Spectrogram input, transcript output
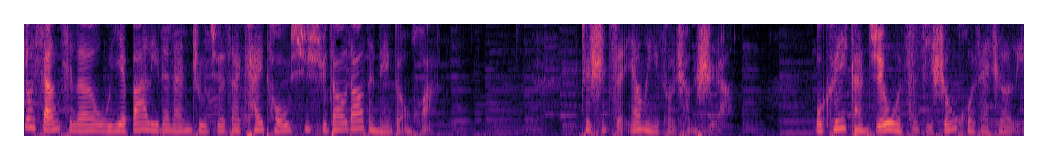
又想起了《午夜巴黎》的男主角在开头絮絮叨叨的那段话：“这是怎样的一座城市啊？我可以感觉我自己生活在这里。”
